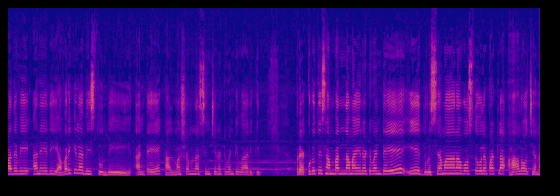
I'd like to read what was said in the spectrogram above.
పదవి అనేది ఎవరికి లభిస్తుంది? అంటే కల్మషం నశించినటువంటి వారికి. ప్రకృతి సంబంధమైనటువంటి ఈ దృశ్యమాన వస్తువుల పట్ల ఆలోచన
